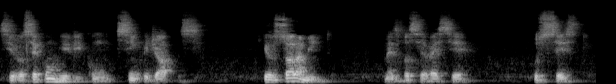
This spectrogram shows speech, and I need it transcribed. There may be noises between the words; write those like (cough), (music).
Se você convive com cinco idiotas, eu só lamento, mas você vai ser o sexto.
